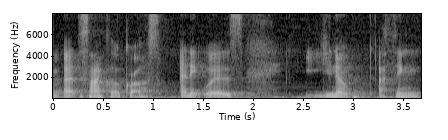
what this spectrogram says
um, at the cyclocross, and it was, you know, I think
